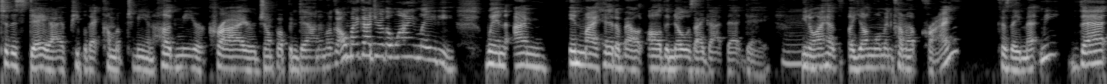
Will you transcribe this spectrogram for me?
to this day, I have people that come up to me and hug me or cry or jump up and down and like, oh my God, you're the wine lady. When I'm in my head about all the no's I got that day. You know, mm. I have a young woman come up crying because they met me. That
